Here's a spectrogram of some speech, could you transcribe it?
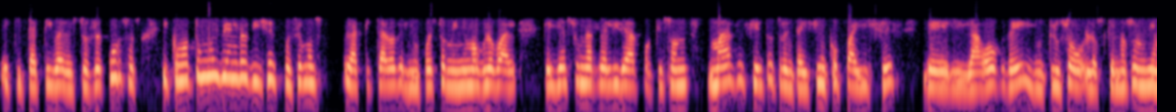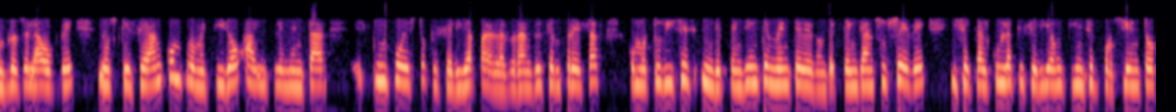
equitativa de estos recursos. Y como tú muy bien lo dices, pues hemos platicado del impuesto mínimo global, que ya es una realidad porque son más de 135 países de la OCDE, incluso los que no son miembros de la OCDE, los que se han comprometido a implementar este impuesto que sería para las grandes empresas, como tú dices, independientemente de donde tengan su sede, y se calcula que sería un 15%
